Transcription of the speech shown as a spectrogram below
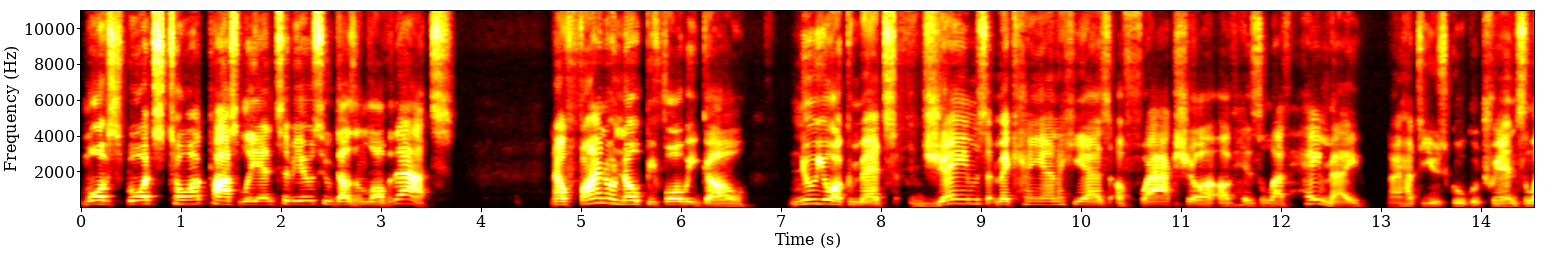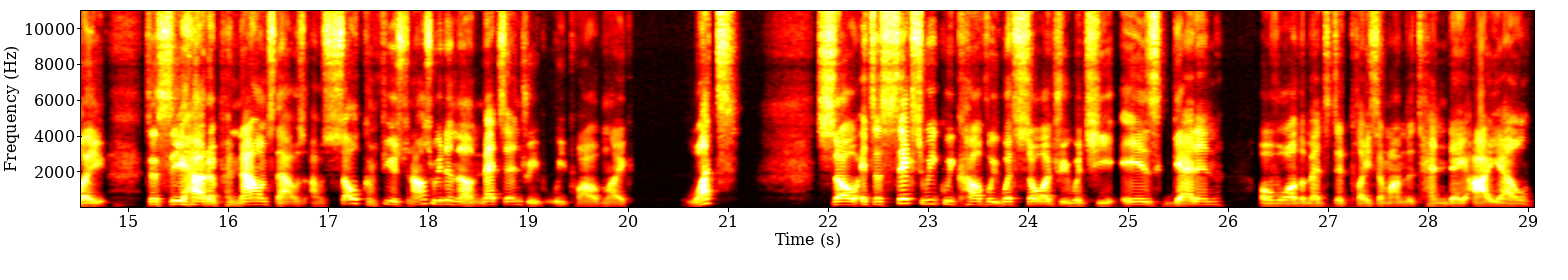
more of sports talk, possibly interviews. Who doesn't love that? Now, final note before we go. New York Mets, James McCann, he has a fracture of his left hamate I had to use Google Translate to see how to pronounce that. I was I was so confused when I was reading the Mets injury report. I'm like, what? So it's a six week recovery with surgery, which he is getting. Overall, the Mets did place him on the 10 day IL.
